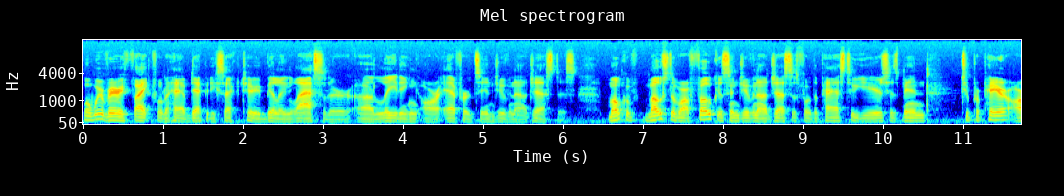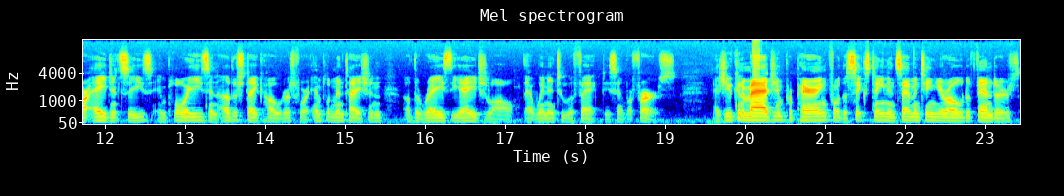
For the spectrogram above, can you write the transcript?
Well, we're very thankful to have Deputy Secretary Billy Lassiter uh, leading our efforts in juvenile justice. Most of our focus in juvenile justice for the past two years has been to prepare our agencies, employees, and other stakeholders for implementation of the Raise the Age law that went into effect December 1st. As you can imagine, preparing for the 16 and 17 year old offenders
